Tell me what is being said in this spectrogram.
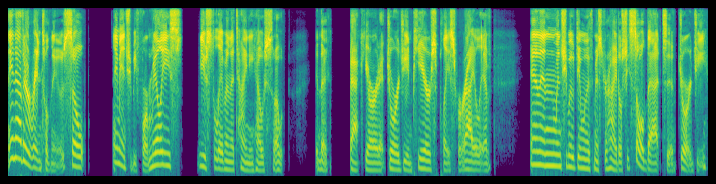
In other rental news, so I mentioned before, Millie's used to live in a tiny house out in the backyard at Georgie and Pierre's place where I live. And then when she moved in with Mr. Heidel, she sold that to Georgie.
